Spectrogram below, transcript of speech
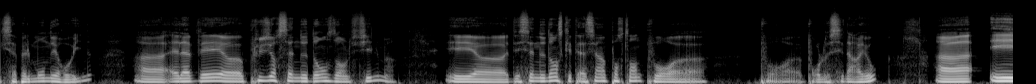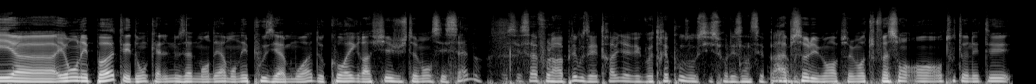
qui s'appelle Mon héroïne. Elle avait plusieurs scènes de danse dans le film et des scènes de danse qui étaient assez importantes pour, pour, pour le scénario. et, et, on est potes, et donc elle nous a demandé à mon épouse et à moi de chorégraphier justement ces scènes. C'est ça, il faut le rappeler, vous avez travaillé avec votre épouse aussi sur Les Inséparables. Absolument, absolument. De toute façon, en, en toute honnêteté,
